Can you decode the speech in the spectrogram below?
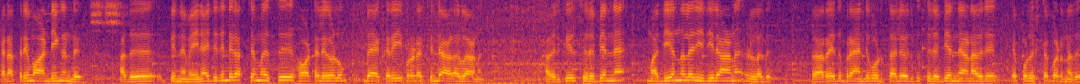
കാരണം അത്രയും വാണ്ടിങ് ഉണ്ട്. അത് പിന്നെ മെയിനായിട്ട് ഇതിന്റെ കസ്റ്റമേഴ്സ് ഹോട്ടലുകളും ബേക്കറി പ്രൊഡക്ട്സിന്റെ ആളുകളാണ്. അവർക്ക് സുരഭി തന്നെ മതി എന്നുള്ള രീതിയിലാണ് ഉള്ളത്. വേറെ ഏത് ബ്രാൻഡ് കൊടുത്താലും അവർക്ക് സുരഭി തന്നെയാണ് അവർ എപ്പോഴും ഇഷ്ടപ്പെടുന്നത്.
